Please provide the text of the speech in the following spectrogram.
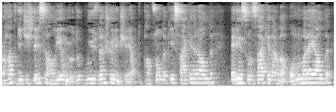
rahat geçişleri sağlayamıyordu. Bu yüzden şöyle bir şey yaptı. Patson'daki sağ kenara aldı. Erinson'ı sağ kenardan 10 numaraya aldı.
